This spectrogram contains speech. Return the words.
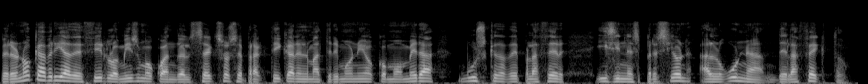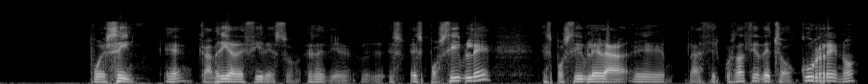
Pero ¿no cabría decir lo mismo cuando el sexo se practica en el matrimonio como mera búsqueda de placer y sin expresión alguna del afecto? Pues sí, ¿eh? cabría decir eso. Es decir, es, posible, es posible la, eh, la, circunstancia, de hecho ocurre, ¿no?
